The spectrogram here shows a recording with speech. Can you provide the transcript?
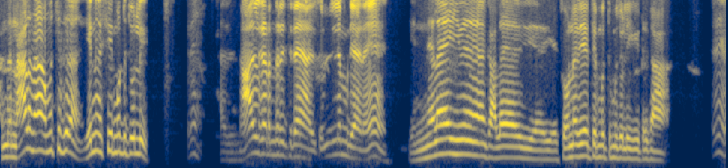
அந்த நாளை நான் அமைச்சுக்கிறேன். என்ன விஷயம் மட்டும் சொல்லு. அது நாள் கடந்துருச்சுண்ணே. அது சொல்ல முடியாதுண்ணே என்னடா இவன்? கலை சொன்னதே திரும்ப திரும்ப சொல்லிக்கிட்டு இருக்கான். ஏய்,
